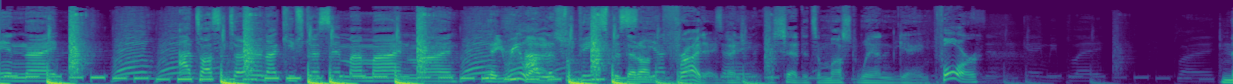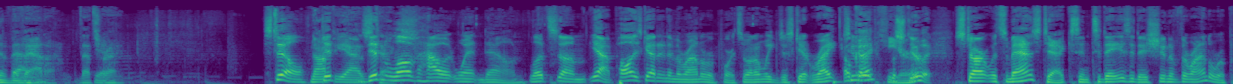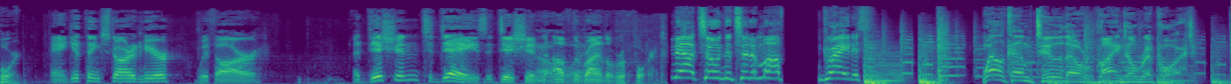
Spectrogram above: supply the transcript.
Day and night. I toss and turn, I keep stressing my mind, mind. Now you realize for peace, but that on Friday, Benjamin, you said it's a must-win game for Nevada. Nevada. That's Yeah. right. Still, Not did, the Aztecs. didn't love how it went down. Let's um yeah, Paulie's got it in the Reindl report, so why don't we just get right to Okay, it here? let's do it. Start with some Aztecs in today's edition of the Reindl report. and get things started here with our edition, today's edition Oh, of the Reindl Report. Now tuned into the motherfucking greatest. Welcome to the Reindl Report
